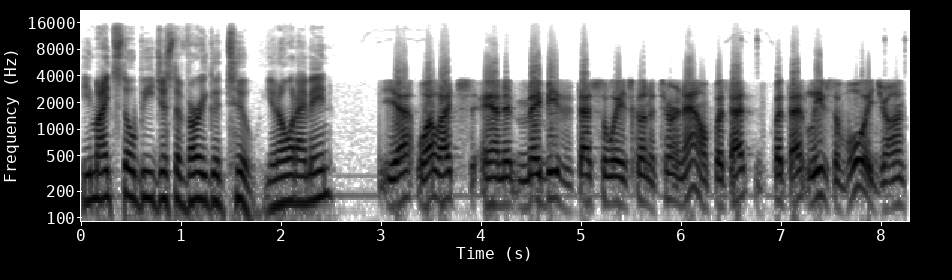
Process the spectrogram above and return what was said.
He might still be just a very good two. You know what I mean? Yeah, well, that's and it may be that that's the way it's going to turn out, but that but that leaves a void, John.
